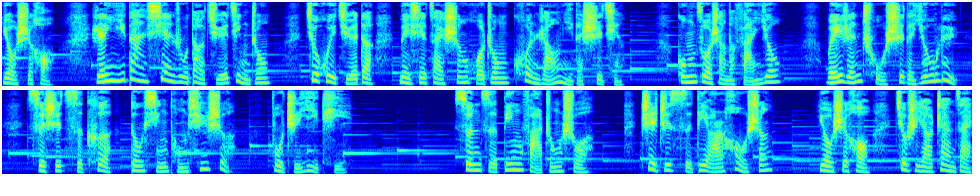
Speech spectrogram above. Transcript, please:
有时候，人一旦陷入到绝境中，就会觉得那些在生活中困扰你的事情，工作上的烦忧，为人处事的忧虑，此时此刻都形同虚设，不值一提。《孙子兵法》中说：“置之死地而后生。”有时候就是要站在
